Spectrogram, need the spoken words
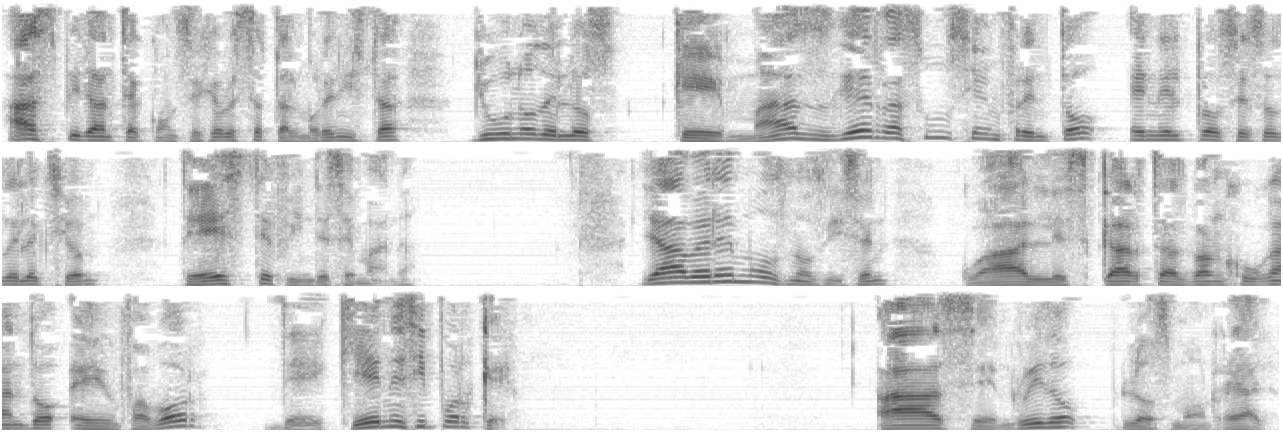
aspirante a consejero estatal morenista y uno de los que más guerra sucia enfrentó en el proceso de elección de este fin de semana. Ya veremos, nos dicen, cuáles cartas van jugando en favor de quiénes y por qué. Hacen ruido los Monreal.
